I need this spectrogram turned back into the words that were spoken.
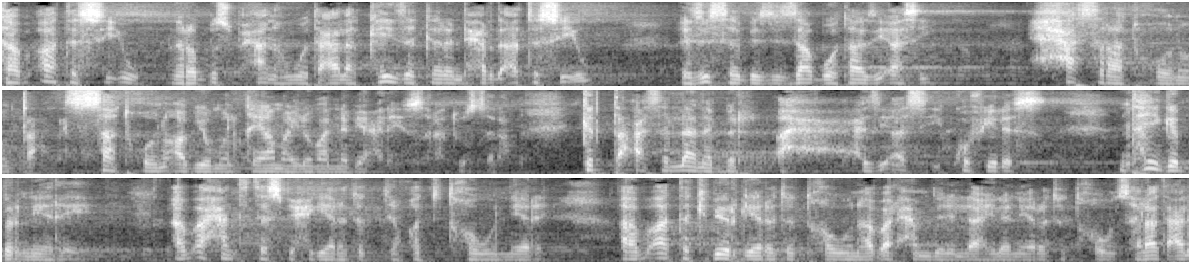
ካብኣ ተሲኡ ንረቢ ስብሓንሁ ወተዓላ ከይዘከረ እንድሕር ድኣ ተሲኡ እዚ ሰብ እዚ እዛ ቦታ እዚኣሲ ሓስራ ትኾኖ ጣዕሳ ትኾኖ ኣብ ዮም ኣልቅያማ ኢሎም ኣነቢ ዓለ ሰላት ወሰላም ክጣዓሰላ ነብር ኣሕ ሕዚኣ ሲ ኮፍ ኢለስ እንታይ ይገብር ነይረ እየ ኣብኣ ሓንቲ ተስቢሕ ጌረቶ ትኸውን ኔረ ኣብኣ ተክቢር ጌረቶ ትኸውን ኣብኣ ኣልሓምዱሊላህ ኢለ ኔረቶ ትኸውን ሰላት ዓለ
